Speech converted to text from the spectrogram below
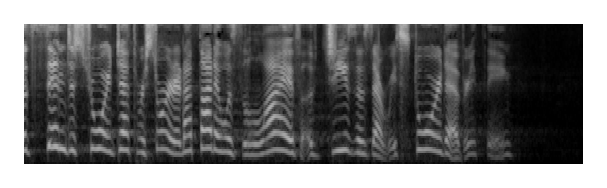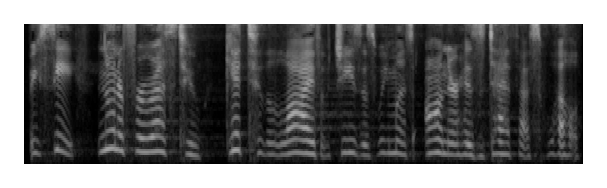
but sin destroyed, death restored it. I thought it was the life of Jesus that restored everything. But you see, in order for us to get to the life of Jesus, we must honor his death as well.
